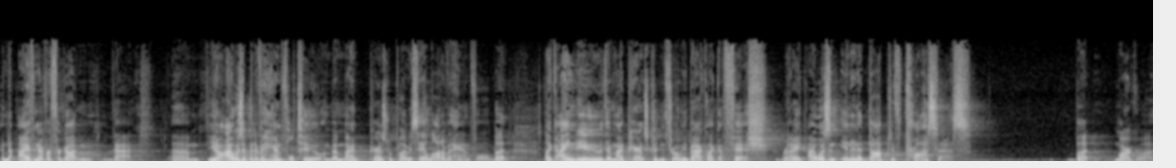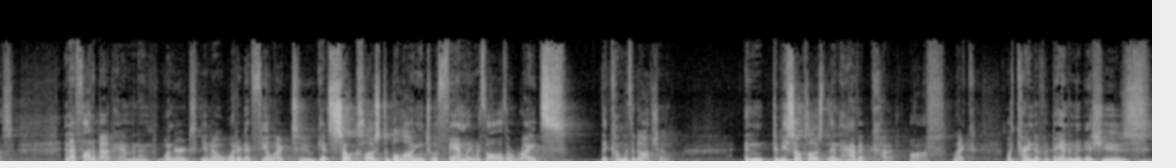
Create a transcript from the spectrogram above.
And I've never forgotten that. Um, you know, I was a bit of a handful too. My parents would probably say a lot of a handful, but like I knew that my parents couldn't throw me back like a fish, right? I wasn't in an adoptive process, but Mark was. And I've thought about him and I wondered, you know, what did it feel like to get so close to belonging to a family with all the rights that come with adoption? And to be so close and then have it cut off. Like, what kind of abandonment issues?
